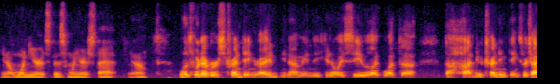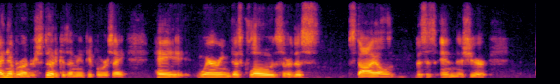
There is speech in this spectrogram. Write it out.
You know, one year it's this, one year it's that. You know, Well, it's whatever is trending, right? You know, I mean, you can always see like what the the hot new trending things, which I never understood because I mean, people were saying, "Hey, wearing this clothes or this style, this is in this year,"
